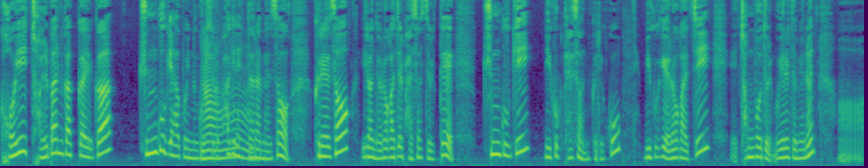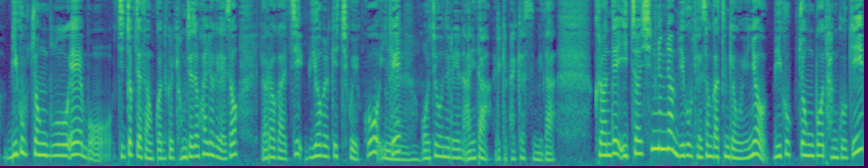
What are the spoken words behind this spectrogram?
거의 절반 가까이가 중국이 하고 있는 것으로 아. 확인했다라면서 그래서 이런 여러 가지를 봤었을 때 중국이 미국 대선 그리고 미국의 여러 가지 정보들 뭐 예를 들면은 어 미국 정부의 뭐 지적 재산권 그리고 경제적 활력에 대해서 여러 가지 위협을 끼치고 있고 이게 네. 어제 오늘의 일은 아니다 이렇게 밝혔습니다. 그런데 2016년 미국 대선 같은 경우에는요. 미국 정보 당국이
